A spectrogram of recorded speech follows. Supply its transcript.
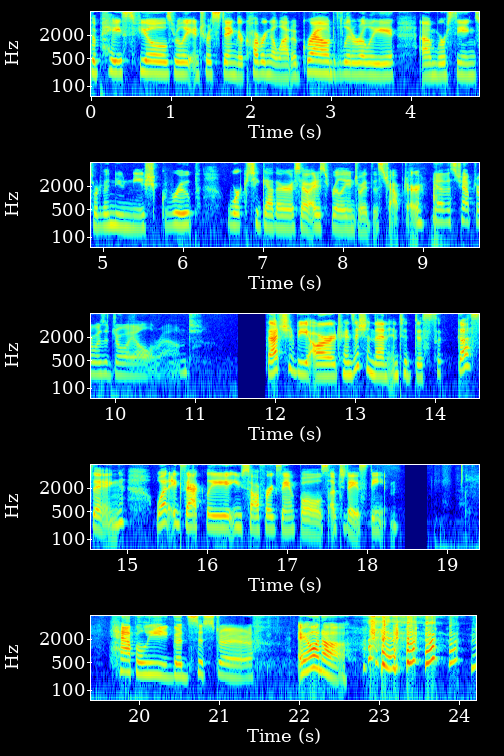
the pace feels really interesting. They're covering a lot of ground, literally. Um, we're seeing sort of a new niche group work together. So I just really enjoyed this chapter. Yeah, this chapter was a joy all around. That should be our transition then into discussing what exactly you saw for examples of today's theme. Happily, good sister. Aona!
